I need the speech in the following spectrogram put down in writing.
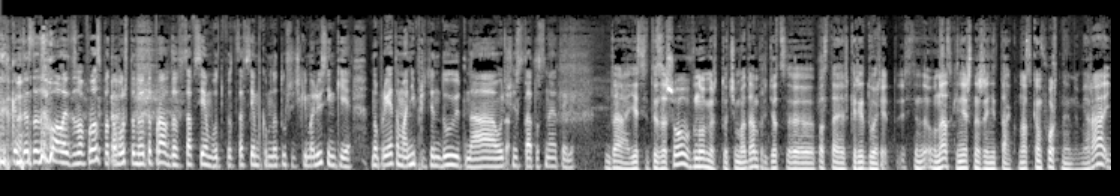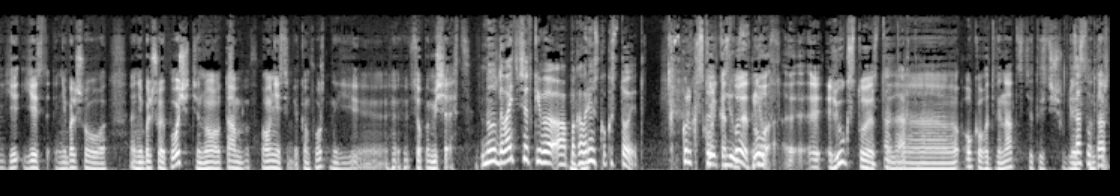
когда задавала этот вопрос, потому что, ну, это правда совсем, вот, вот совсем комнатушечки малюсенькие, но при этом они претендуют на очень да. статусные отели. Да, если ты зашел в номер, то чемодан придется поставить в коридоре. Есть у нас, конечно же, не так. У нас комфортные номера, есть небольшого, небольшой площади, но там вполне себе комфортно и все помещается. Ну, давайте все-таки э, поговорим, сколько стоит. Сколько стоит Сколько люкс? стоит? Ну, люкс, э, э, стоит э, около 12 тысяч рублей. За сутки? Стандарт,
